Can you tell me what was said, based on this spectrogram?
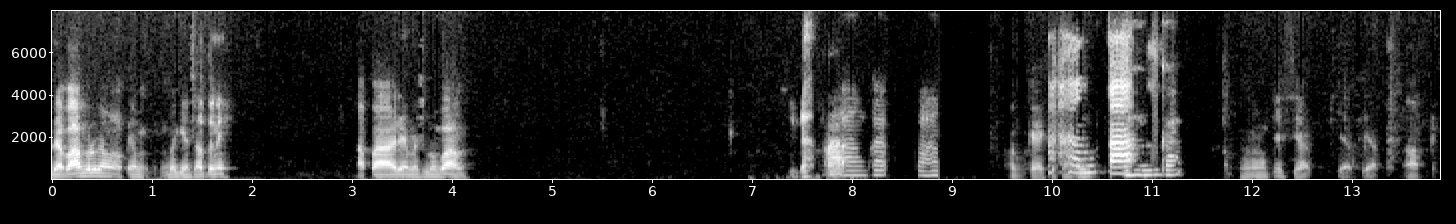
Udah paham belum yang, yang bagian satu nih? Apa ada yang masih belum paham? Sudah, Kak. Paham, Kak. Oke, kita Paham, Kak. Kak. Oke, siap, siap, siap. Oke,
